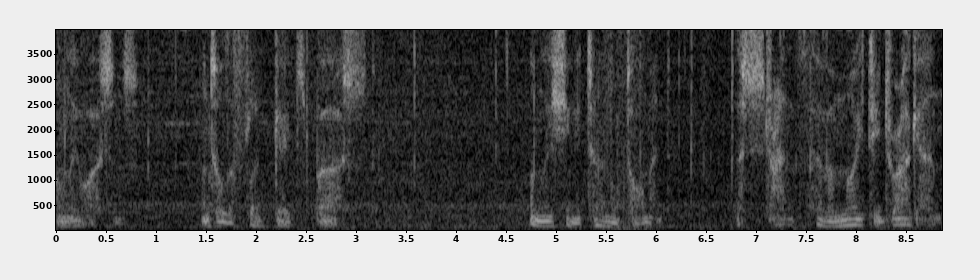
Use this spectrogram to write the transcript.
Only worsens until the floodgates burst, unleashing eternal torment. The strength of a mighty dragon.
